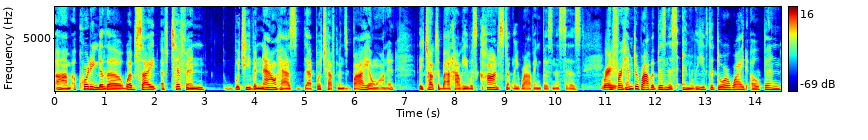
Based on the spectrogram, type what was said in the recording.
Um, according to the website of Tiffin, which even now has that Butch Huffman's bio on it, they talked about how he was constantly robbing businesses. Right. And for him to rob a business and leave the door wide open,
